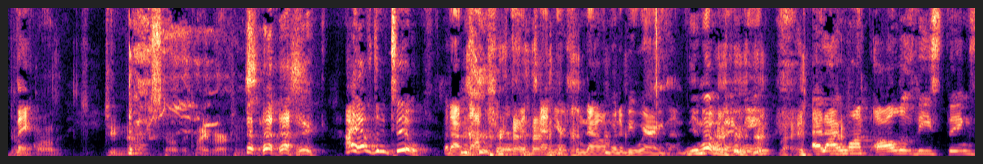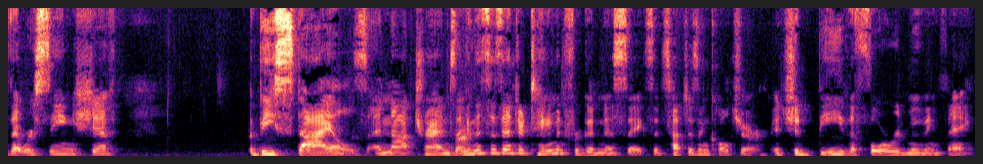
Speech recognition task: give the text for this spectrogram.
Don't bother. Do not start with my Birkenstocks. I have them too, but I'm not sure if in 10 years from now I'm going to be wearing them. You know what I mean? right. And I want all of these things that we're seeing shift be styles and not trends. Right. I mean, this is entertainment for goodness sakes. It touches in culture. It should be the forward moving thing.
